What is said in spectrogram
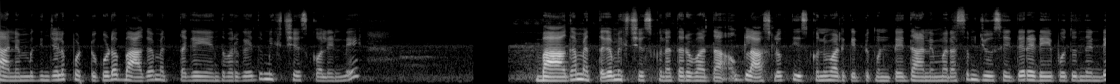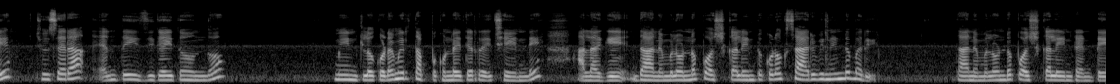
దానిమ్మ గింజల పొట్టు కూడా బాగా మెత్తగా అయ్యేంతవరకు అయితే మిక్స్ చేసుకోవాలండి. బాగా మెత్తగా మిక్స్ చేసుకున్న తర్వాత ఒక గ్లాస్లోకి తీసుకొని వడకెట్టుకుంటే దానిమ్మ రసం జ్యూస్ అయితే రెడీ అయిపోతుందండి. చూసారా ఎంత ఈజీగా అయితే ఉందో? మీ ఇంట్లో కూడా మీరు తప్పకుండా అయితే ట్రై చేయండి. అలాగే దానిమ్మలో ఉన్న పోషకాలు ఏంటో కూడా ఒకసారి వినండి మరి. దానిమ్మలో ఉన్న పోషకాలు ఏంటంటే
